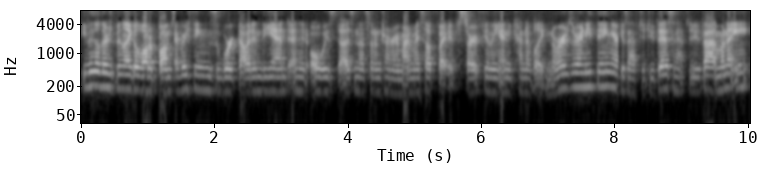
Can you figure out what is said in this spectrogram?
even though there's been like a lot of bumps, everything's worked out in the end and it always does and that's what I'm trying to remind myself if I start feeling any kind of like nerves or anything because I have to do this and I have to do that. I'm gonna eat,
